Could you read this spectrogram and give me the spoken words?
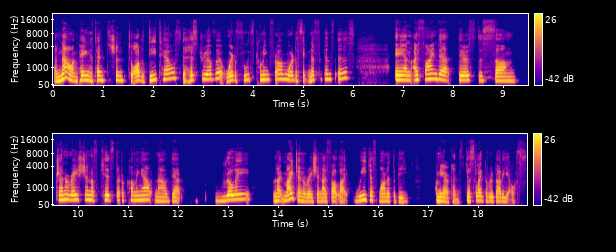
And now I'm paying attention to all the details, the history of it, where the food's coming from, where the significance is. And I find that there's this um, generation of kids that are coming out now that really like my generation, I felt like we just wanted to be Americans, just like everybody else.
